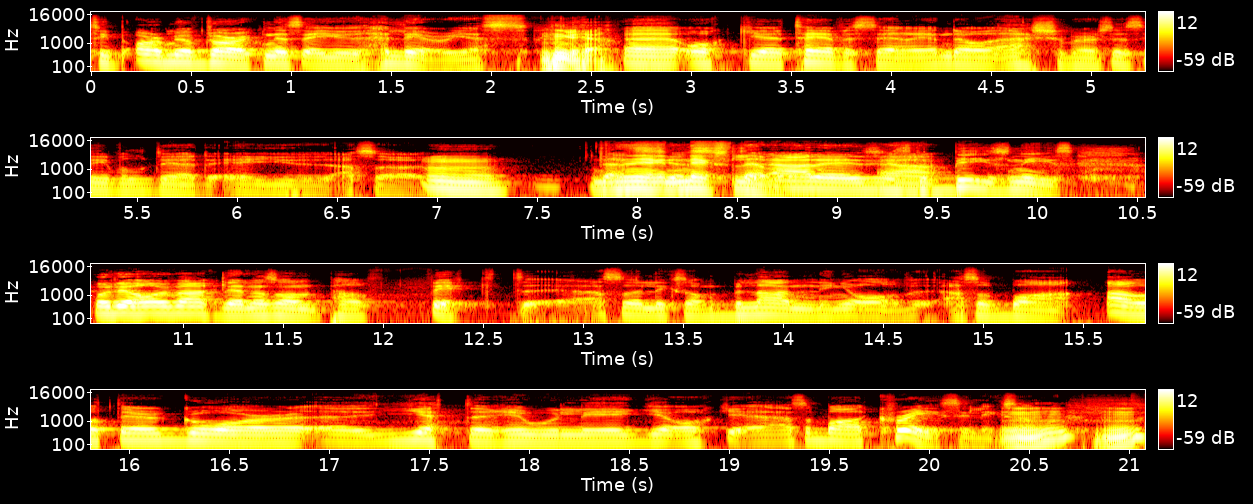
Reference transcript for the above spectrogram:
typ Army of Darkness är ju hilarious. Ja. Eh, och eh, tv-serien då, Ash vs Evil Dead, är ju alltså... Mm. that's Ne- just- next level. Ja, det är just Ja. the bee's knees. Och det har ju verkligen en sån perfekt, eh, alltså liksom blandning av, alltså bara out there gore, eh, jätterolig och eh, alltså bara crazy liksom. Mm. Mm.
